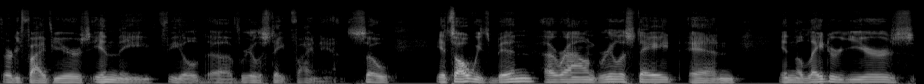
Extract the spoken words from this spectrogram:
35 years in the field of real estate finance. So it's always been around real estate and in the later years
